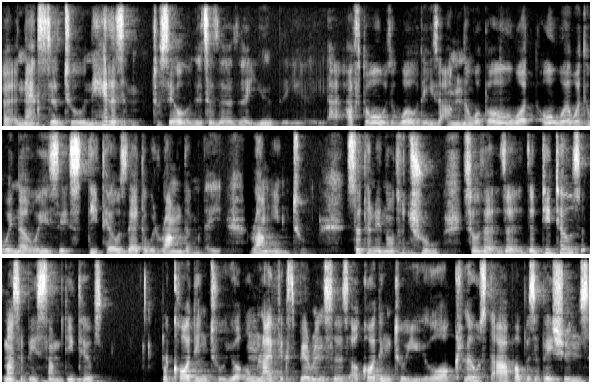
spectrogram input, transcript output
uh, next to nihilism to say, oh, this is the, the, after all, the world is unknowable. What all what we know is these details that we randomly run into. Certainly not true. So the, the, the details must be some details according to your own life experiences, according to your closed up observations,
